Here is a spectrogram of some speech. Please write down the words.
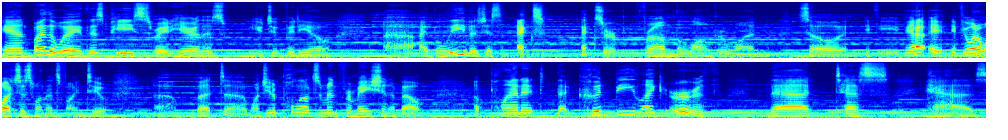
And by the way, this piece right here, this YouTube video, uh, I believe is just an ex- excerpt from the longer one so if you if you, want to watch this one, that's fine too. Um, but uh, I want you to pull out some information about a planet that could be like Earth that Tess has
